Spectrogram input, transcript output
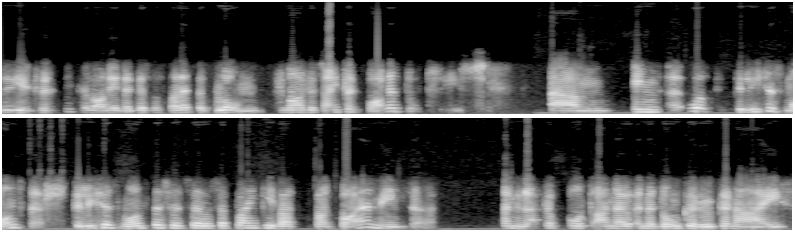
jy weet nie veel aan nie. Dit is net 'n blom, maar dit is eintlik baie toksies. Ehm um, en uh, ook Delicious Monsters. Delicious Monsters is 'n plantjie wat wat baie mense in 'n lekker pot aanhou in 'n donker hoek in 'n huis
